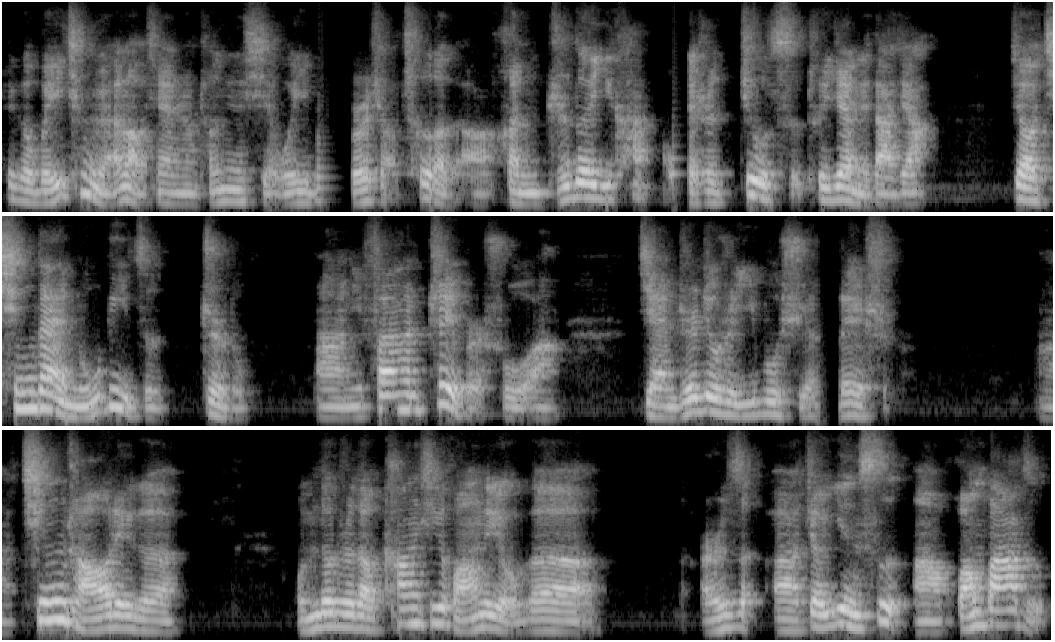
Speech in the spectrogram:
这个韦庆元老先生曾经写过一本小册子啊，很值得一看，我也是就此推荐给大家，叫《清代奴婢制制度》啊。你翻翻这本书啊，简直就是一部血泪史啊！清朝这个我们都知道，康熙皇帝有个儿子啊，叫胤祀啊，皇八子。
